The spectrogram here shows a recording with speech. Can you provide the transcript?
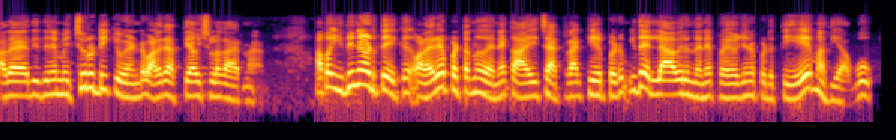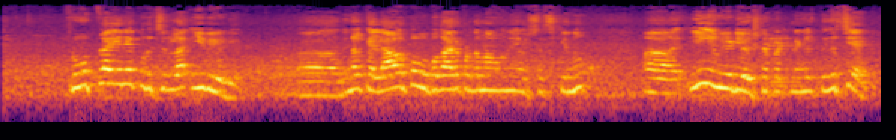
അതായത് ഇതിന്റെ മെച്യൂരിറ്റിക്ക് വേണ്ടി വളരെ അത്യാവശ്യമുള്ള കാരണമാണ്. അപ്പോൾ ഇതിനടുത്തേക്ക് വളരെ പെട്ടെന്ന് തന്നെ കായ്ച്ച അട്രാക്ട് ചെയ്യപ്പെടും. ഇതെല്ലാവരും തന്നെ പ്രയോജനപ്പെടുത്തിയേ മതിയാകൂ. ഫ്രൂട്ട് ഫ്ലൈനെ കുറിച്ചുള്ള ഈ വീഡിയോ നിങ്ങൾക്ക് എല്ലാവർക്കും ഉപകാരപ്രദമാകുമെന്ന് ഞാൻ വിശ്വസിക്കുന്നു. ഈ വീഡിയോ ഇഷ്ടപ്പെട്ടിട്ടുണ്ടെങ്കിൽ തീർച്ചയായിട്ടും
